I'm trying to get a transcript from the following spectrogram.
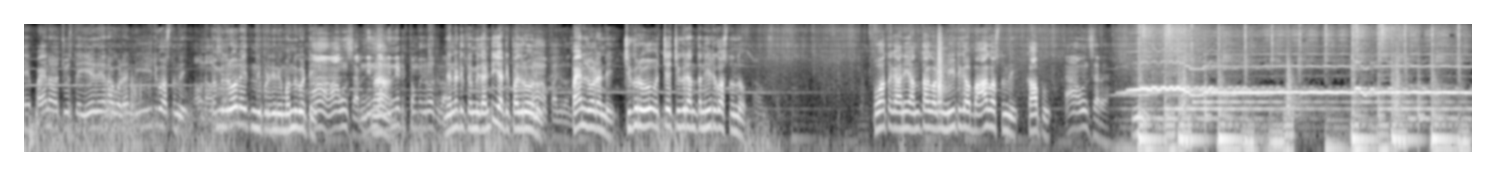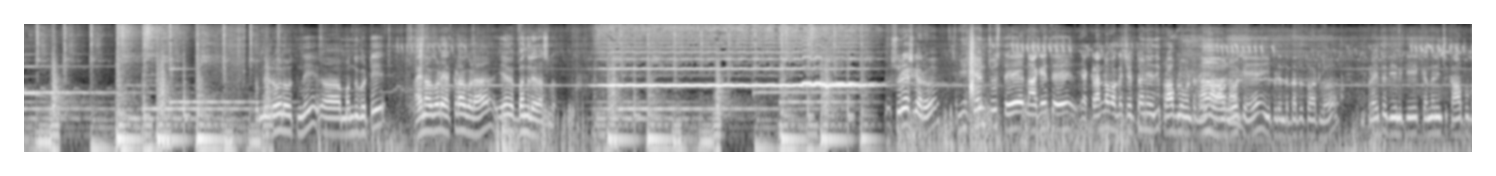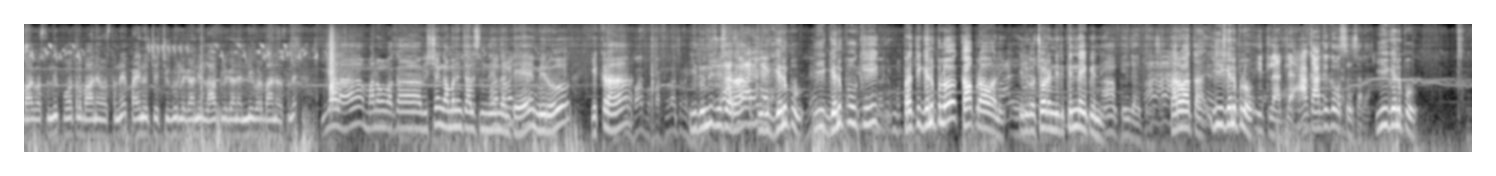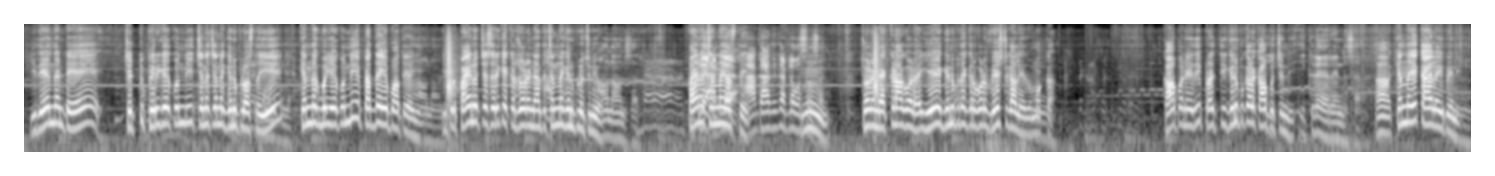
ఏ పైన చూస్తే ఏదైనా కూడా నీట్గా వస్తుంది. తొమ్మిది రోజులు అవుతుంది ఇప్పుడు దీనికి మందు కొట్టి. అవును సార్. నిన్న నిన్నటికి తొమ్మిది రోజులు? నిన్నటికి తొమ్మిది అంటే ఇటుకి పది రోజులు. పైన చూడండి చిగురు వచ్చే చిగురు ఎంత నీట్గా వస్తుందో. పూత కానీ అంతా కూడా నీట్గా బాగా వస్తుంది కాపు. అవును సార్. తొమ్మిది రోజులు అవుతుంది మందు కొట్టి అయినా కూడా ఎక్కడా కూడా ఏం ఇబ్బంది లేదు అసలు. సురేష్ గారు ఈ చేను చూస్తే నాకైతే ఎక్కడన్నా ఒక చెట్టు అనేది ప్రాబ్లం ఉంటుంది. ఓకే ఇప్పుడు ఇంత పెద్ద తోటలో ఇప్పుడైతే దీనికి కింద నుంచి కాపు బాగా వస్తుంది పూతలు బాగానే వస్తున్నాయి పైన వచ్చే చిగుర్లు కానీ లాకులు కానీ అన్నీ కూడా బాగానే వస్తున్నాయి. ఇవాళ మనం ఒక విషయం గమనించాల్సింది ఏంటంటే మీరు ఇక్కడ ఇది ఉంది చూసారా? ఇది గెనుపు. ఈ గెనుపుకి ప్రతి గెనుపులో కాపు రావాలి. ఇదిగో చూడండి ఇది పిండి అయిపోయింది. తర్వాత ఈ గెనుపులో ఇట్లా అట్లా. ఆ కాకకి వస్తుంది సార్ ఈ గెనుపు. ఇదేంటంటే చెట్టు పెరిగే కొంది చిన్న చిన్న గెనుపులు వస్తాయి. కిందకు పోయే కొంది పెద్ద అయిపోతాయి. ఇప్పుడు పైన వచ్చేసరికి ఇక్కడ చూడండి ఎంత చిన్న గెనుపులు వచ్చినాయో. పైన చిన్నవి వస్తాయి. చూడండి ఎక్కడా కూడా ఏ గెనుపు దగ్గర కూడా వేస్ట్ కాలేదు మొక్క. కాపు అనేది ప్రతి గెనుపు కాడ కాపు వచ్చింది. ఇక్కడే రెండు సార్. కింద కాయలు అయిపోయినాయి.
